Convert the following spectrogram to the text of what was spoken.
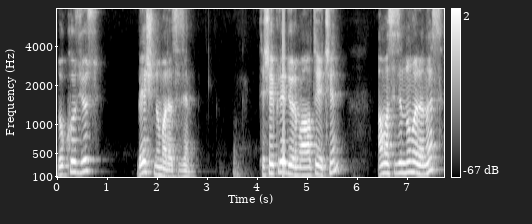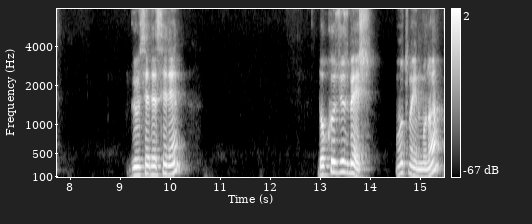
905 numara sizin. Teşekkür ediyorum 6 için. Ama sizin numaranız Gülsede Serin 905. Unutmayın bunu.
